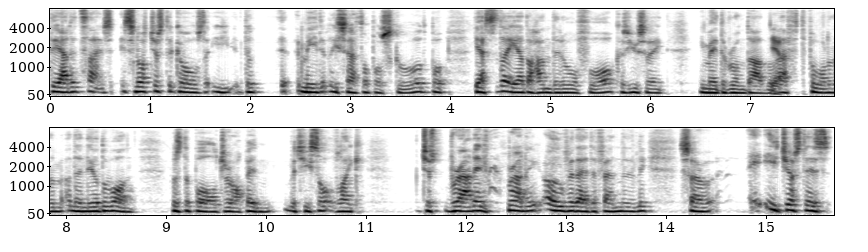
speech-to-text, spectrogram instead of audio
the added to that is it's not just the goals that he that immediately set up or scored, but yesterday he had a hand in all four because you say he made the run down the Yeah. left for one of them, and then the other one was the ball dropping, which he sort of like just running running over their defender, didn't he? So he just is,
